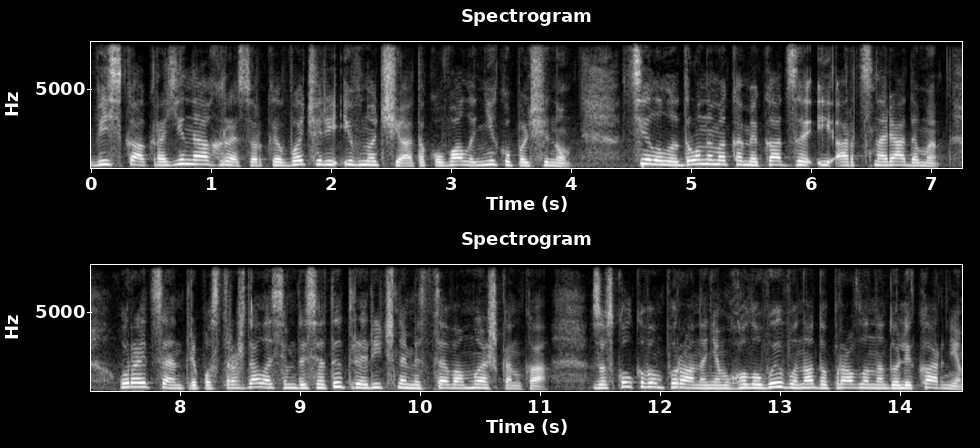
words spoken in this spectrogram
Війська країни-агресорки ввечері і вночі атакували Нікопольщину. Цілили дронами камікадзе і артснарядами. У райцентрі постраждала 73-річна місцева мешканка. З осколковим пораненням голови вона доправлена до лікарні.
